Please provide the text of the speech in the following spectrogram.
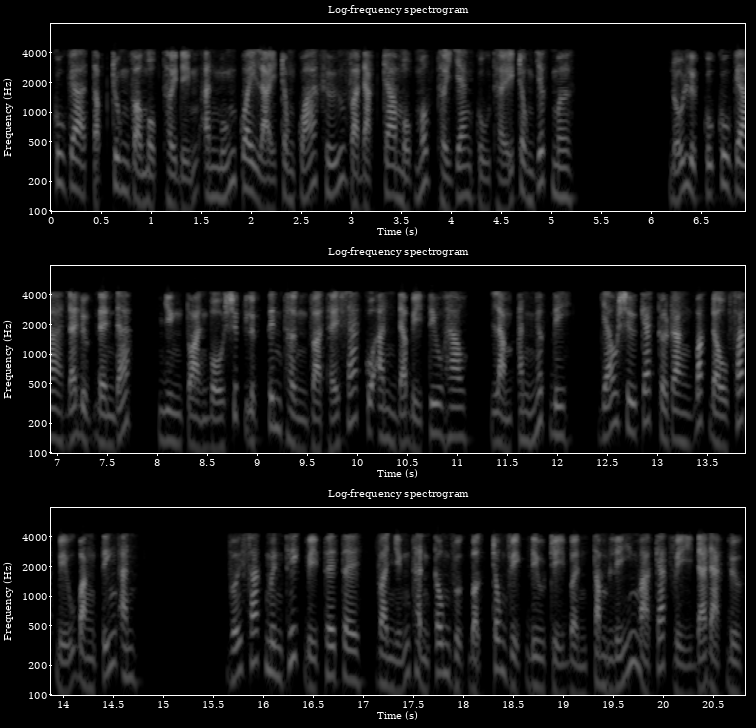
Kuga tập trung vào một thời điểm anh muốn quay lại trong quá khứ và đặt ra một mốc thời gian cụ thể trong giấc mơ. Nỗ lực của Kuga đã được đền đáp, nhưng toàn bộ sức lực tinh thần và thể xác của anh đã bị tiêu hao, làm anh ngất đi. Giáo sư Các Cờ Răng bắt đầu phát biểu bằng tiếng Anh. Với phát minh thiết bị TT và những thành công vượt bậc trong việc điều trị bệnh tâm lý mà các vị đã đạt được,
